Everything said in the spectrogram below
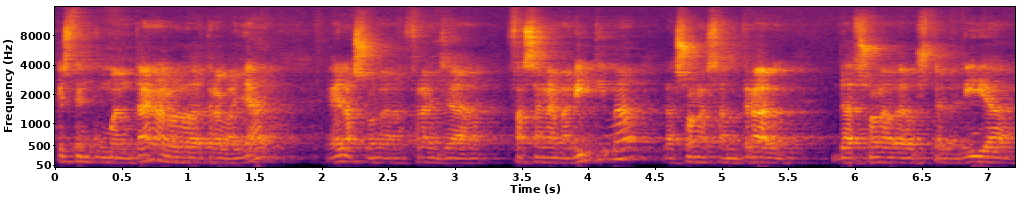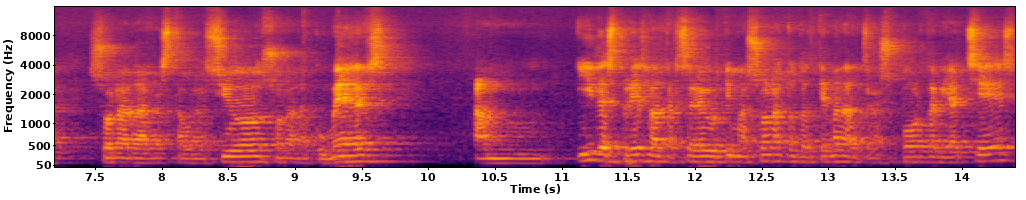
que estem comentant a l'hora de treballar, eh? la zona de franja façana marítima, la zona central de zona d'hostaleria, zona de restauració, zona de comerç, amb... i després la tercera i última zona, tot el tema del transport de viatgers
